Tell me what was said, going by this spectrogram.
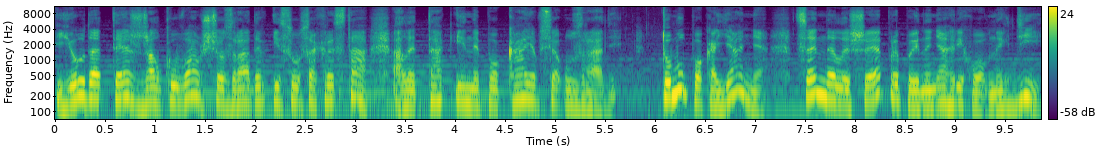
Юда теж жалкував, що зрадив Ісуса Христа, але так і не покаявся у зраді. Тому покаяння це не лише припинення гріховних дій.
